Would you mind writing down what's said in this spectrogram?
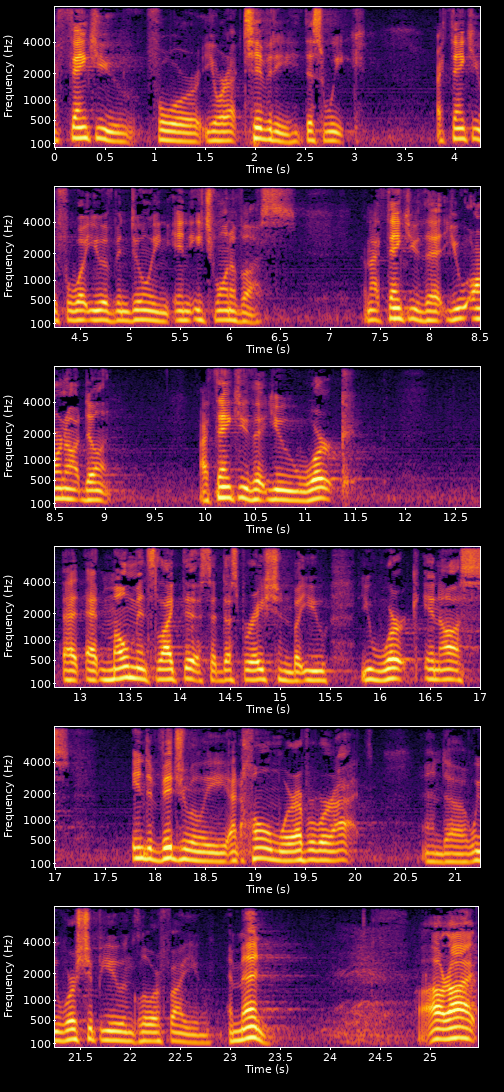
I thank you for your activity this week. I thank you for what you have been doing in each one of us. And I thank you that you are not done. I thank you that you work at, at moments like this, at desperation, but you, you work in us individually, at home, wherever we're at. And uh, we worship you and glorify you. Amen. Amen. All right.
